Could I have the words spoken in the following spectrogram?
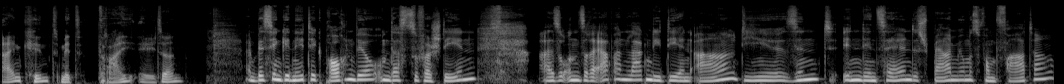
Ein Kind mit drei Eltern? Ein bisschen Genetik brauchen wir, um das zu verstehen. Also unsere Erbanlagen, die DNA, die sind in den Zellen des Spermiums vom Vater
